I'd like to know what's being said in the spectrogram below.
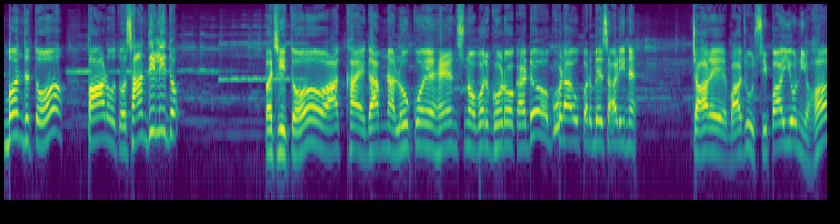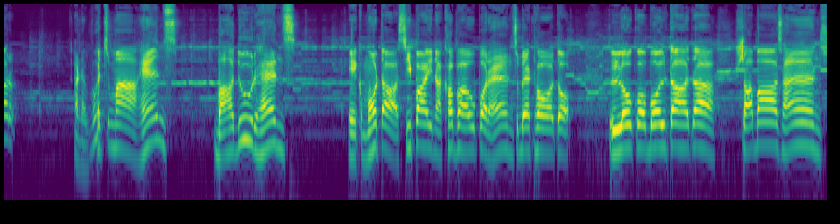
બંધ તો પાડો તો સાંધી લીધો. પછી તો આખા ગામના લોકોએ હેન્સનો વરઘોડો કાઢ્યો, ઘોડા ઉપર બેસાડીને ચારે બાજુ સિપાહીઓની હર અને વચમાં હેન્સ, બહાદુર હેન્સ, એક મોટા સિપાહીના ખભા ઉપર હેન્સ બેઠો હતો. લોકો બોલતા હતા, શાબાશ હેન્સ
